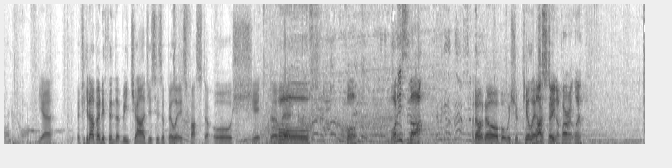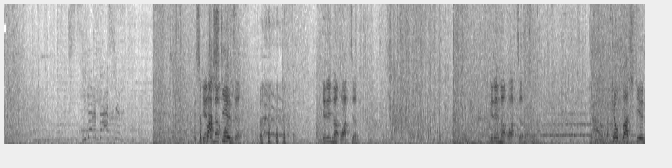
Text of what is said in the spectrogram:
wandered off. Yeah. If you can have anything that recharges his abilities faster. Oh shit, the oh, bed. Oh, f- fuck. What is that? Hey, we got a bastion. I don't know, but we should kill it. I Bastion, think. apparently. We got a bastion! It's a Get bastion. in that. Get in that water. Get in that water. I killed Bastion.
